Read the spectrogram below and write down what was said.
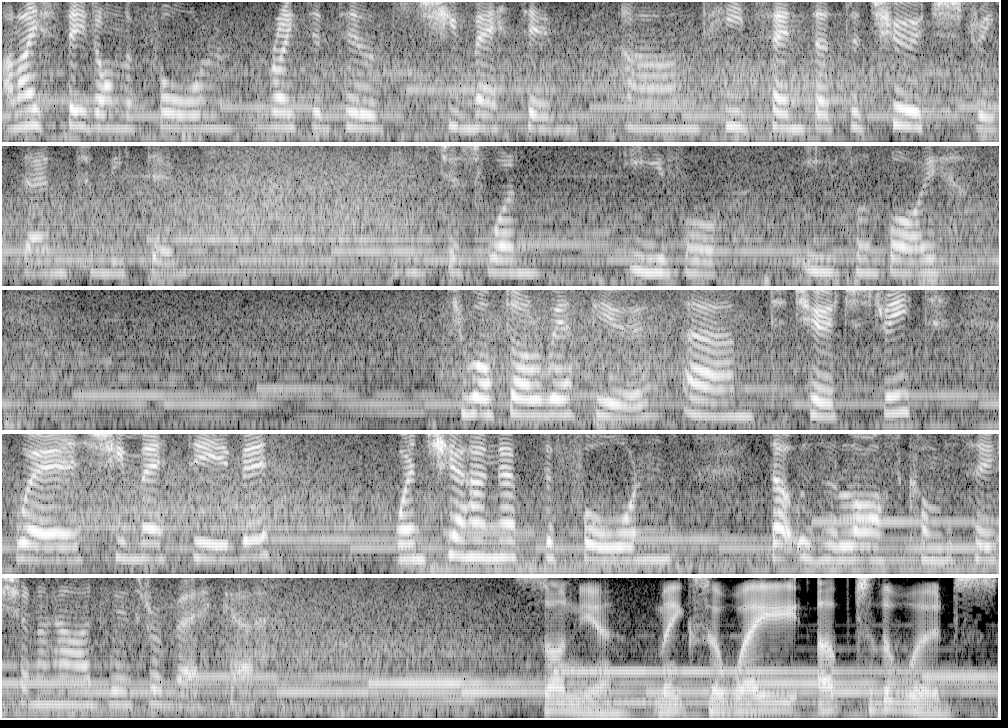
And I stayed on the phone right until she met him and he'd sent her to Church Street then to meet him. He's just one evil, evil boy. She walked all the way up here um, to Church Street where she met Davis. When she hung up the phone, that was the last conversation I had with Rebecca. Sonia makes her way up to the woods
